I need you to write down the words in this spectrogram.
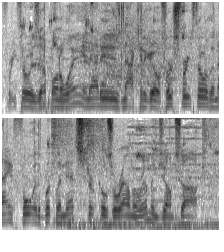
Free throw is up on the way, and that is not going to go. First free throw of the night for the Brooklyn Nets. Circles around the rim and jumps off.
